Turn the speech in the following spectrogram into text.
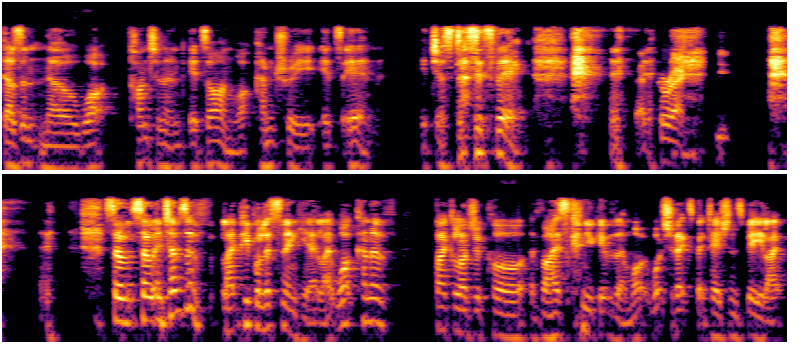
doesn't know what continent it's on, what country it's in. It just does its thing. That's correct. so, so in terms of like people listening here, like what kind of psychological advice can you give them? What what should expectations be? Like,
